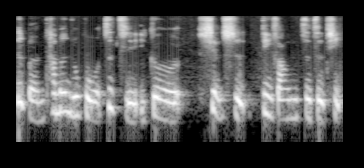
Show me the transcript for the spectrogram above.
日本他们如果自己一个县市地方自治体，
